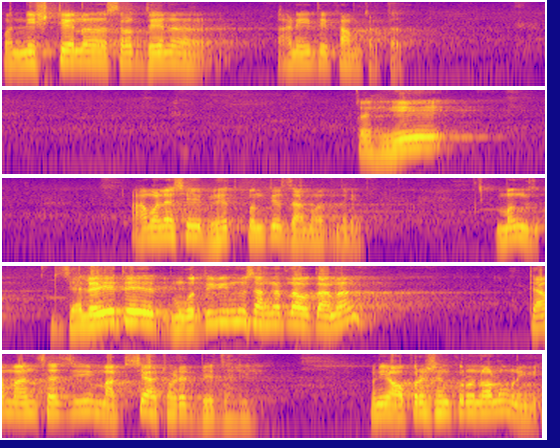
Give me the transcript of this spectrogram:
पण निष्ठेनं श्रद्धेनं आणि ते काम करतात. तर हे आम्हाला असे भेद कोणतेच जाणवत नाहीत. मग ज्यालाही ते मोतीबिंदू सांगितला होता ना त्या माणसाची मागच्या आठवड्यात भेट झाली. म्हणे ऑपरेशन करून आलो म्हणे मी.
